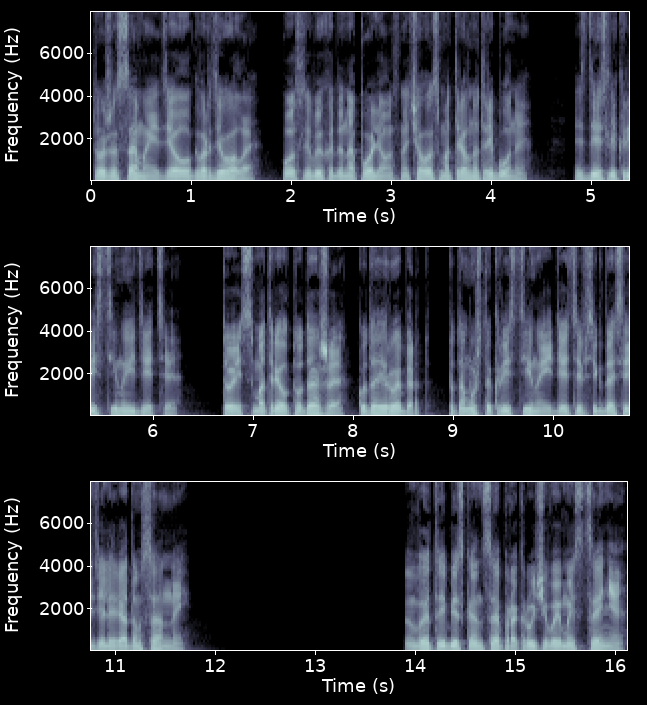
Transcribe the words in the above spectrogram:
То же самое делал Гвардиола, После выхода на поле он сначала смотрел на трибуны. Здесь ли Кристина и дети? То есть смотрел туда же, куда и Роберт, потому что Кристина и дети всегда сидели рядом с Анной. В этой без конца прокручиваемой сцене,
